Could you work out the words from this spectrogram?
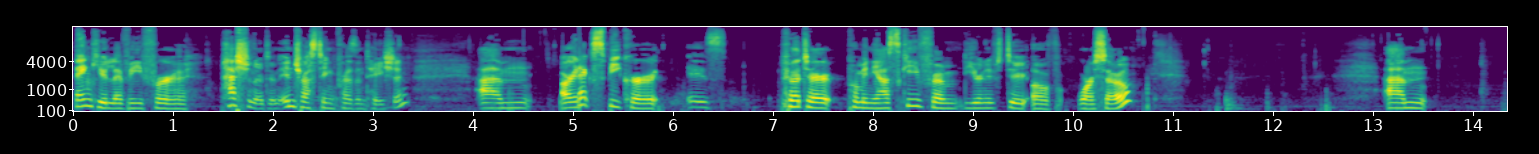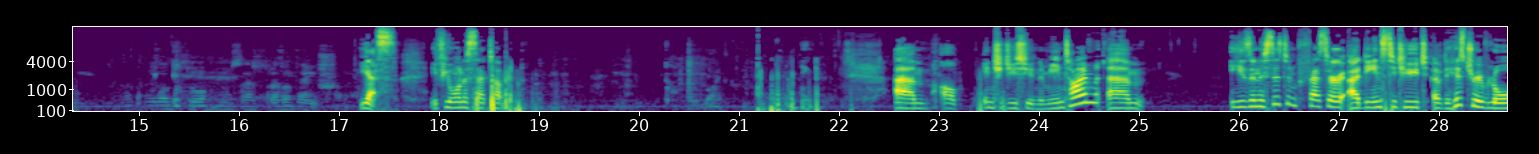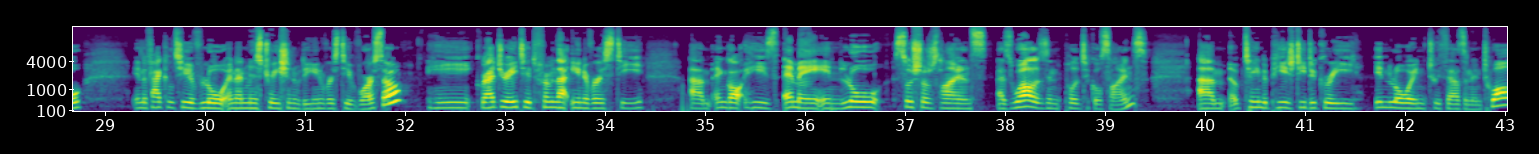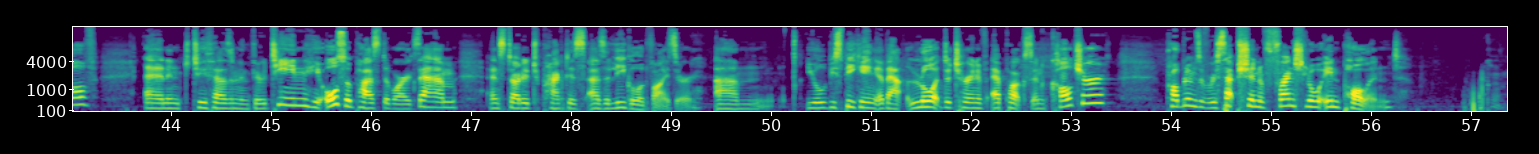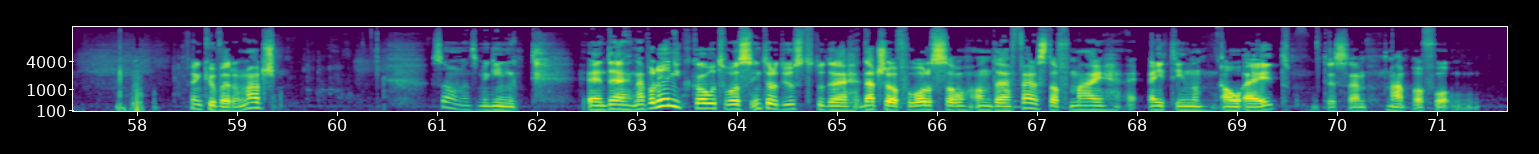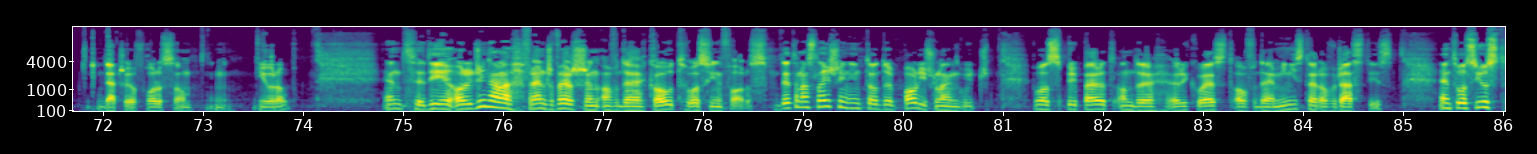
Thank you, Levi, for a passionate and interesting presentation. Um, our next speaker is Piotr Pomianowski from the University of Warsaw. Um, yes, if you want to set up. Um, I'll introduce you in the meantime. Um, he's an assistant professor at the Institute of the History of Law in the Faculty of Law and Administration of the University of Warsaw. He graduated from that university um, and got his MA in law, social science, as well as in political science. Um, obtained a PhD degree in law in 2012. And in 2013, he also passed the bar exam and started to practice as a legal advisor. Um, you'll be speaking about law at the turn of epochs and culture, problems of reception of French law in Poland. Thank you very much. So let's begin. Uh, the Napoleonic Code was introduced to the Duchy of Warsaw on the 1st of May 1808. This a map of Duchy of Warsaw in Europe. And the original French version of the code was in force. The translation into the Polish language was prepared on the request of the Minister of Justice and was used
